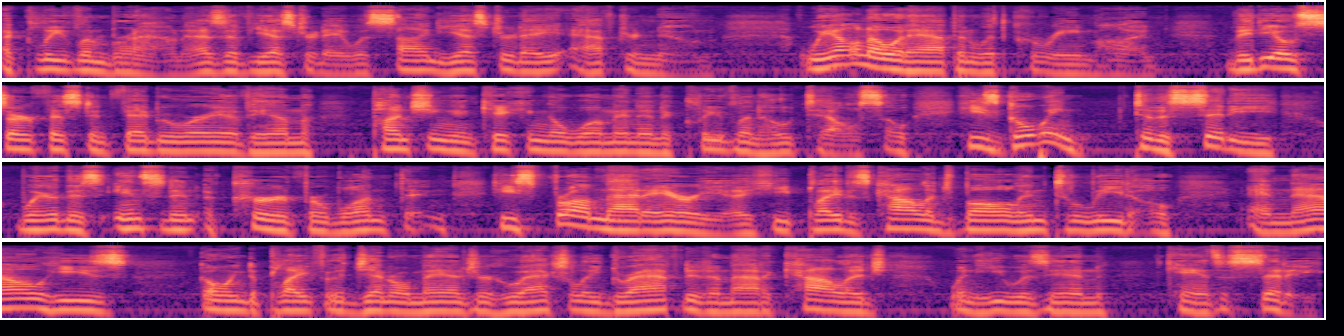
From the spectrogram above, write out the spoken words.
a Cleveland Brown as of yesterday, was signed yesterday afternoon. We all know what happened with Kareem Hunt. Video surfaced in February of him punching and kicking a woman in a Cleveland hotel. So he's going to the city where this incident occurred for one thing. He's from that area. He played his college ball in Toledo, and now he's going to play for the general manager who actually drafted him out of college when he was in Kansas City.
